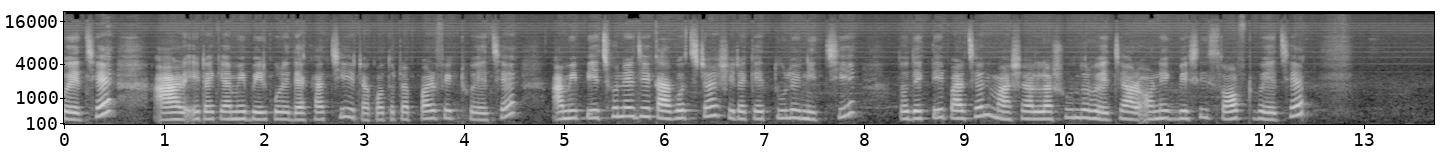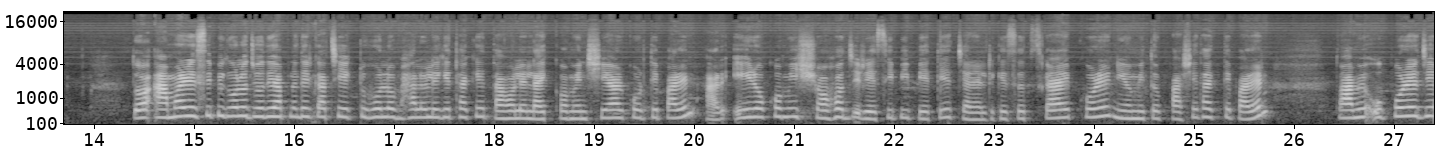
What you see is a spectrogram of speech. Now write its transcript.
হয়েছে আর এটাকে আমি বের করে দেখাচ্ছি, এটা কতটা পারফেক্ট হয়েছে। আমি পেছনের যে কাগজটা সেটাকে তুলে নিচ্ছি। তো দেখতেই পাচ্ছেন মাশাআল্লাহ সুন্দর হয়েছে আর অনেক বেশি সফট হয়েছে। তো আমার রেসিপিগুলো যদি আপনাদের কাছে একটু হলেও ভালো লেগে থাকে, তাহলে লাইক কমেন্ট শেয়ার করতে পারেন। আর এই রকমই সহজ রেসিপি পেতে চ্যানেলটিকে সাবস্ক্রাইব করে নিয়মিত পাশে থাকতে পারেন। তো আমি উপরের যে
